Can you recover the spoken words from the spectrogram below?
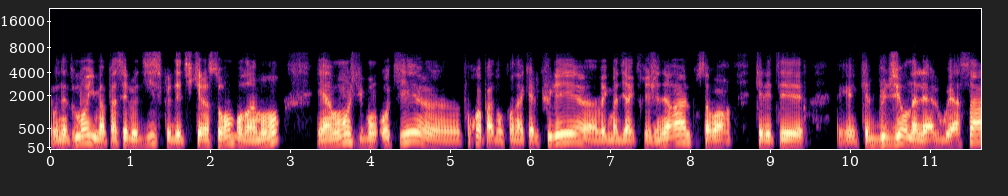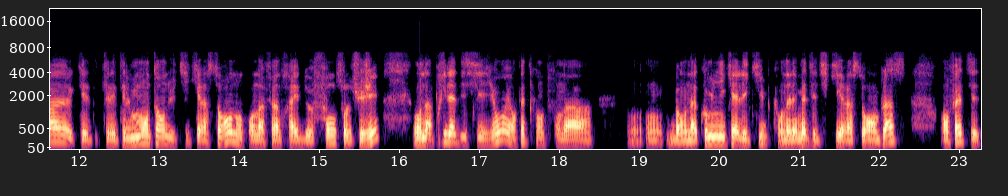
honnêtement, il m'a passé le disque des tickets restaurants pendant un moment. Et à un moment, je dis bon, ok, pourquoi pas? Donc on a calculé avec ma directrice générale pour savoir quel était quel budget on allait allouer à ça, quel, était le montant du ticket restaurant. Donc, on a fait un travail de fond sur le sujet. On a pris la décision et en fait, quand on a on, ben a communiqué à l'équipe qu'on allait mettre les tickets restaurants en place. En fait,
